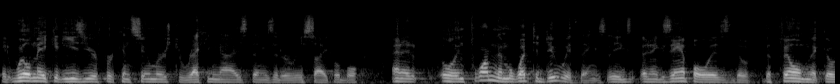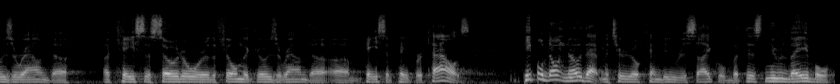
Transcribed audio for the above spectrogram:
it will make it easier for consumers to recognize things that are recyclable and it will inform them what to do with things. The, an example is the, the film that goes around a, a case of soda or the film that goes around a um, case of paper towels. People don't know that material can be recycled, but this new label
